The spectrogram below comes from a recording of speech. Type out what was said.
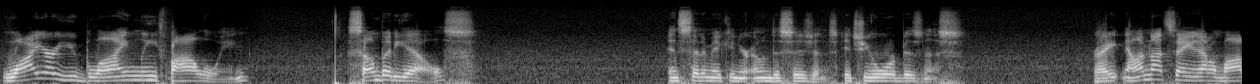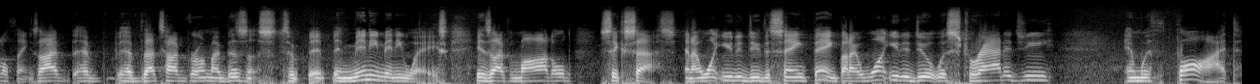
why are you blindly following somebody else instead of making your own decisions? It's your business right? Now, I'm not saying I don't model things. I have, have that's how I've grown my business to, in many, many ways, is I've modeled success. And I want you to do the same thing, but I want you to do it with strategy and with thought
